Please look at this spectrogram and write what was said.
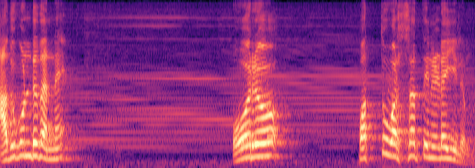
അതുകൊണ്ട് തന്നെ ഓരോ പത്തു വർഷത്തിനിടയിലും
